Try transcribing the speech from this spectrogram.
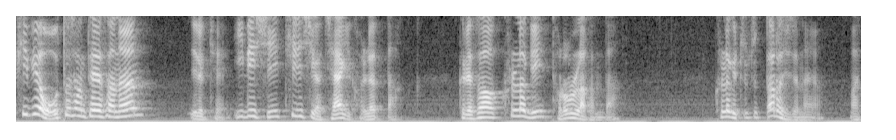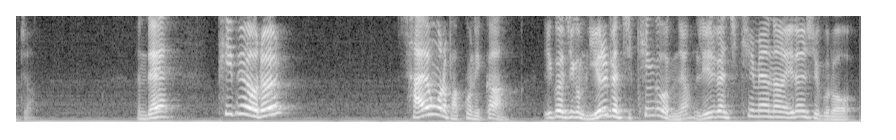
PBO auto 상태에서는 이렇게 EDC, TDC가 제약이 걸렸다. 그래서 클럭이 덜 올라간다. 클럭이 쭉쭉 떨어지잖아요. 맞죠? 근데 PBO를 사용으로 바꾸니까 이거 지금 리얼벤치 킨 거거든요. 리얼벤치 키면은 이런 식으로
